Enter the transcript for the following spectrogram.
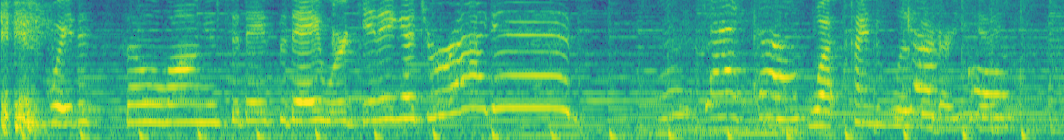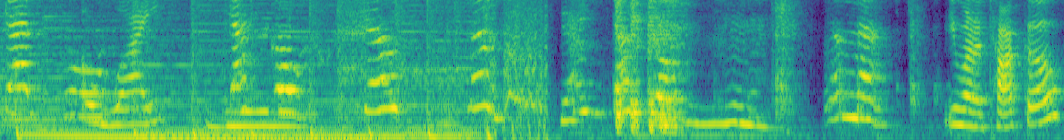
We've waited so long, and today's the day we're getting a dragon. What kind of lizard are you getting? A white bearded. Yeah. You want a taco?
